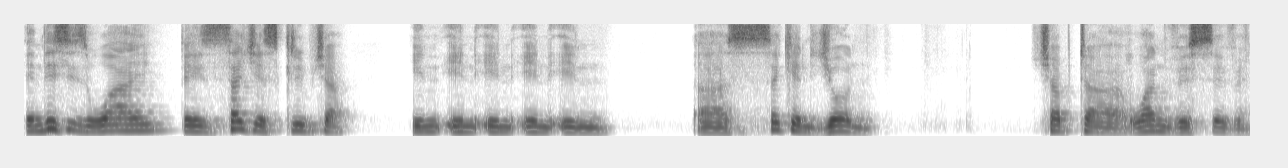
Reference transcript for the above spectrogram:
And this is why there is such a scripture in in in in in uh, Second John, chapter one, verse seven.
